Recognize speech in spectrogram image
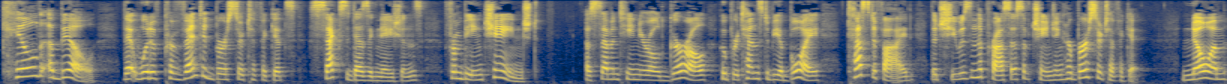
killed a bill that would have prevented birth certificates' sex designations from being changed a 17 year old girl who pretends to be a boy, testified that she was in the process of changing her birth certificate. Noem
